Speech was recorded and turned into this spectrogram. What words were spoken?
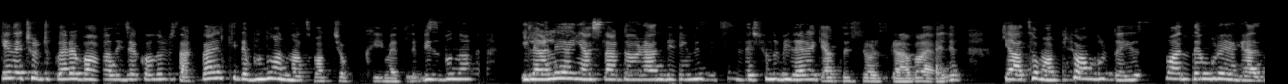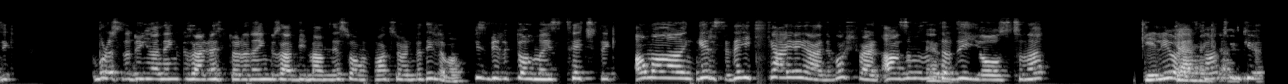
gene çocuklara bağlayacak olursak belki de bunu anlatmak çok kıymetli. Biz bunu ilerleyen yaşlarda öğrendiğimiz için de şunu bilerek yaklaşıyoruz galiba Elif. Ya tamam şu an buradayız. Madem buraya geldik. Burası da dünyanın en güzel restoranı, en güzel bilmem nesi olmak zorunda değil ama biz birlikte olmayı seçtik. Ama gerisi de hikaye yani. Boş ver. Ağzımızın evet. tadı iyi olsuna geliyor Gelmek insan. Lazım. Çünkü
